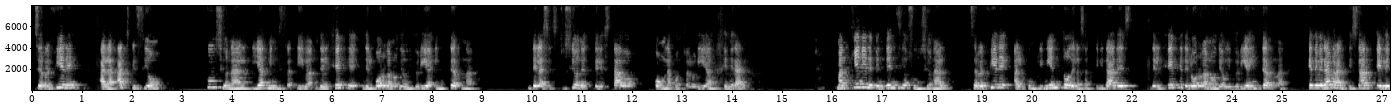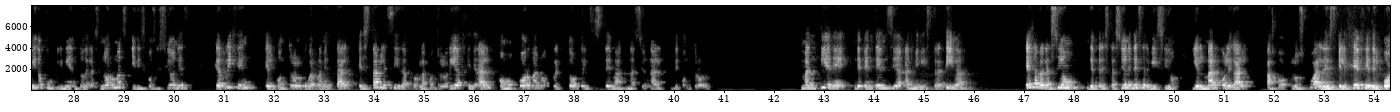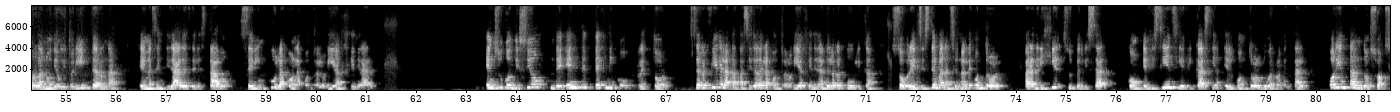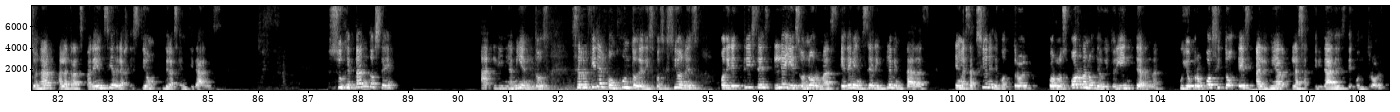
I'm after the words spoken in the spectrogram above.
Se refiere a la adscripción funcional y administrativa del jefe del órgano de auditoría interna de las instituciones del Estado con la Contraloría General. Mantiene dependencia funcional se refiere al cumplimiento de las actividades del jefe del órgano de auditoría interna que deberá garantizar el debido cumplimiento de las normas y disposiciones que rigen el control gubernamental establecida por la Contraloría General como órgano rector del Sistema Nacional de Control. Mantiene dependencia administrativa es la relación de prestaciones de servicio y el marco legal bajo los cuales el jefe del órgano de auditoría interna en las entidades del Estado se vincula con la Contraloría General. En su condición de ente técnico rector, se refiere a la capacidad de la Contraloría General de la República sobre el Sistema Nacional de Control para dirigir, supervisar con eficiencia y eficacia el control gubernamental, orientando su accionar a la transparencia de la gestión de las entidades. Sujetándose a lineamientos, se refiere al conjunto de disposiciones o directrices, leyes o normas que deben ser implementadas en las acciones de control por los órganos de auditoría interna cuyo propósito es alinear las actividades de control.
